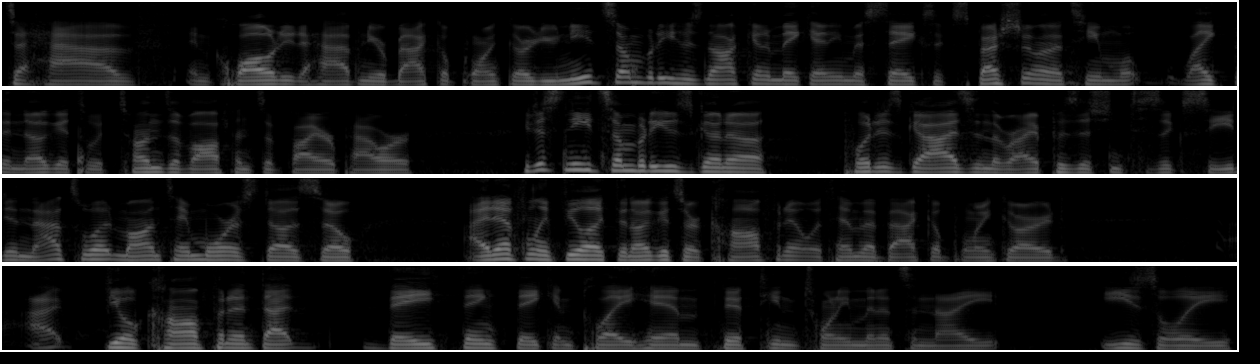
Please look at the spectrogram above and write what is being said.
to have and quality to have in your backup point guard. You need somebody who's not going to make any mistakes, especially on a team like the Nuggets with tons of offensive firepower. You just need somebody who's going to put his guys in the right position to succeed, and that's what Monte Morris does. So I definitely feel like the Nuggets are confident with him at backup point guard. I feel confident that they think they can play him 15 to 20 minutes a night easily.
